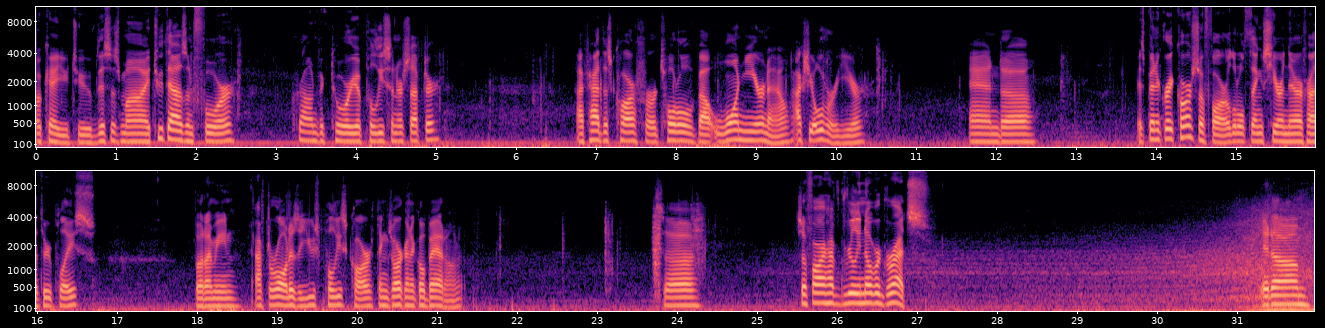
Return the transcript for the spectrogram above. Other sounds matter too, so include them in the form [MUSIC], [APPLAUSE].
Okay, YouTube, this is my 2004 Crown Victoria Police Interceptor. I've had this car for a total of about one year now, actually over a year. And uh, it's been a great car so far. Little things here and there I've had to replace. But I mean, after all, it is a used police car. Things are going to go bad on it. Uh, so far I have really no regrets. It um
